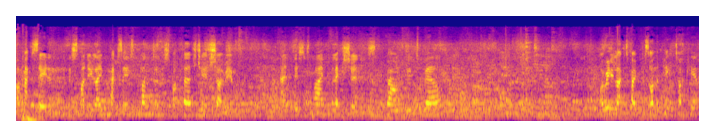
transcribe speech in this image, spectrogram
I'm Maxine and this is my new label Maxine's of London. This is my first year showing and this is my collections Bound Goods Bell. I really like to focus on the pin tucking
